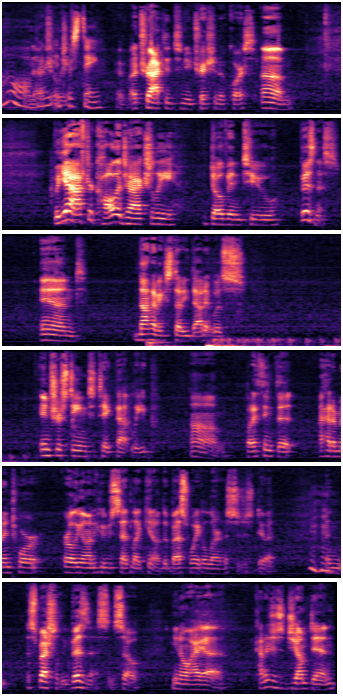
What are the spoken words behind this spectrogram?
Oh, very interesting. I'm attracted to nutrition, of course. Um, but yeah, after college, I actually dove into business, and not having studied that, it was interesting to take that leap. Um, but I think that I had a mentor early on who said, like, you know, the best way to learn is to just do it Mhm. and especially business. And so, you know, I uh, kind of just jumped in,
